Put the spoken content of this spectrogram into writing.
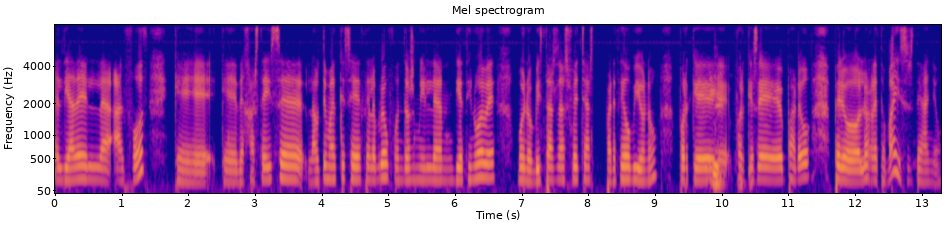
el Día del Alfoz, que, dejasteis, eh, la última vez que se celebró fue en 2019? Bueno, vistas las fechas, parece obvio, ¿no? Porque, porque se paró, pero lo retomáis este año.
